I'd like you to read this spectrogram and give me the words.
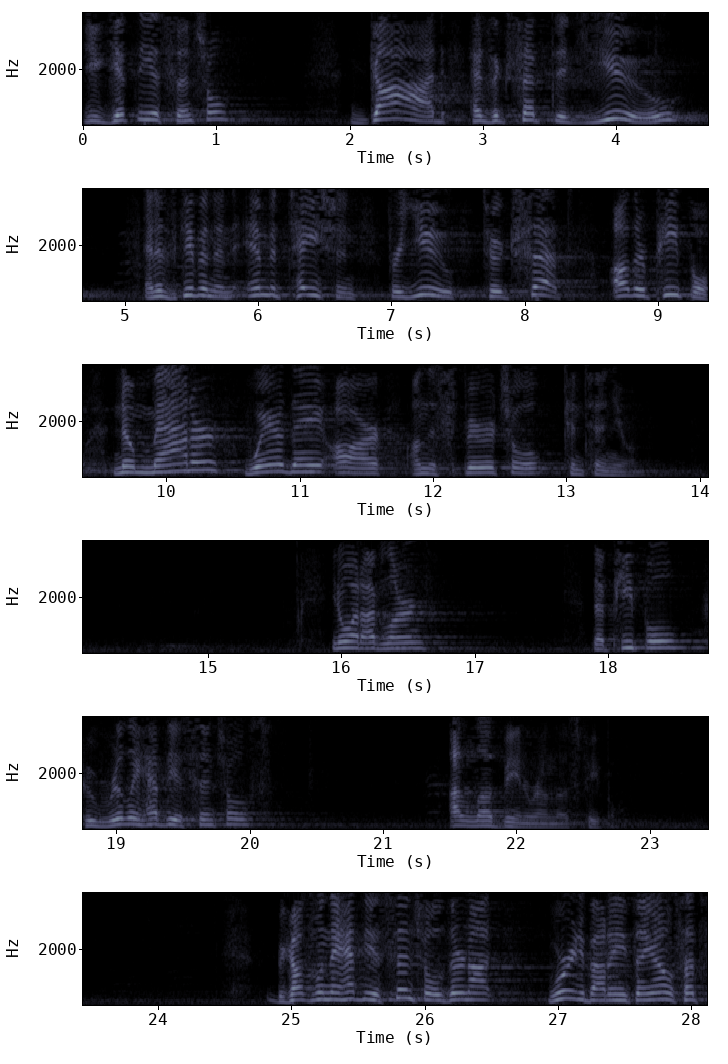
Do you get the essential? God has accepted you and has given an invitation for you to accept other people, no matter where they are on the spiritual continuum. You know what I've learned? That people who really have the essentials, I love being around those people. Because when they have the essentials, they're not worried about anything else. That's,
